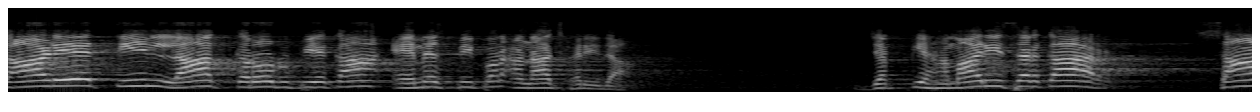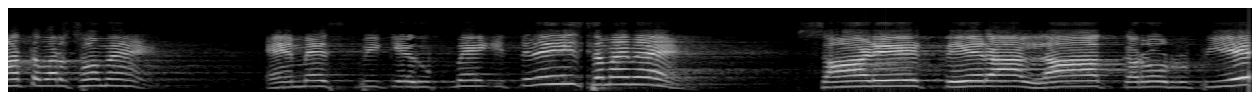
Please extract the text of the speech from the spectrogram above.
साढ़े तीन लाख करोड़ रुपए का एमएसपी पर अनाज खरीदा। जबकि हमारी सरकार सात वर्षों में एमएसपी के रूप में इतने ही समय में साढ़े तेरह लाख करोड़ रुपए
